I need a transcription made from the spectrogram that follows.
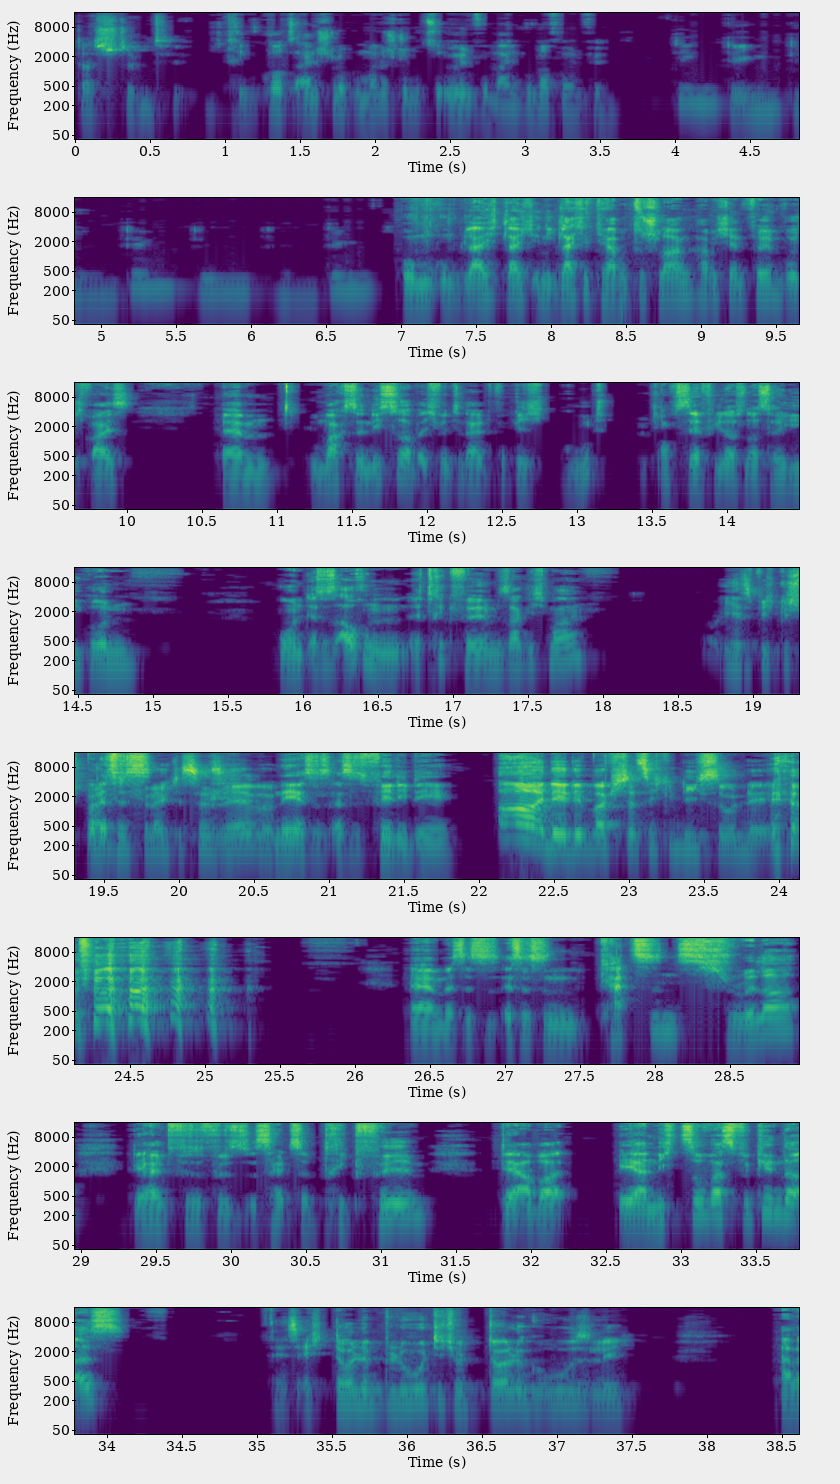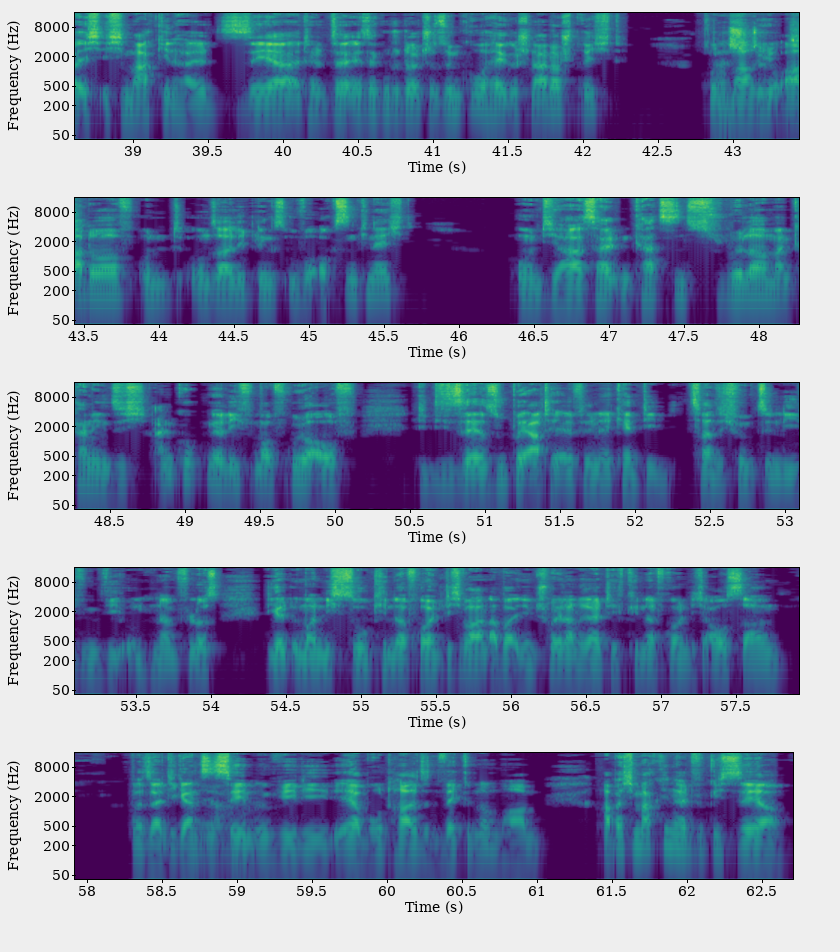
das stimmt. Ich trinke kurz einen Schluck, um meine Stimme zu ölen für meinen wundervollen Film. Ding, ding, ding, ding, ding, ding, ding. Um, um gleich, gleich in die gleiche Kerbe zu schlagen, habe ich hier einen Film, wo ich weiß, ähm, du magst den nicht so, aber ich finde den halt wirklich gut. Auch sehr viel aus Nostalgiegründen. Und es ist auch ein äh, Trickfilm, sag ich mal. Jetzt bin ich gespannt. Oder es ist- Vielleicht ist derselbe. Nee, es ist, es ist Fehlidee. Ah, nee, den mag ich tatsächlich nicht so, nee. Ähm, es ist, es ist ein Katzen-Thriller, der halt für, für, es ist halt so ein Trickfilm, der aber eher nicht sowas für Kinder ist. Der ist echt dolle blutig und dolle gruselig. Aber ich, ich mag ihn halt sehr. Er hat halt sehr, sehr gute deutsche Synchro. Helge Schneider spricht. Und Das Mario stimmt. Adorf und unser Lieblings-Uwe Ochsenknecht. Und ja, ist halt ein Katzen-Thriller. Man kann ihn sich angucken. Er lief immer früher auf die, diese super RTL-Filme, ihr kennt die 2015 liefen, wie unten am Fluss, die halt immer nicht so kinderfreundlich waren, aber in den Trailern relativ kinderfreundlich aussahen. Weil sie halt die ganzen Ja. Szenen irgendwie, die eher brutal sind, weggenommen haben. Aber ich mag ihn halt wirklich sehr.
